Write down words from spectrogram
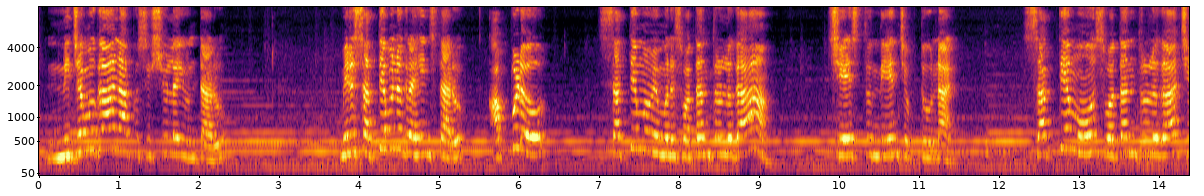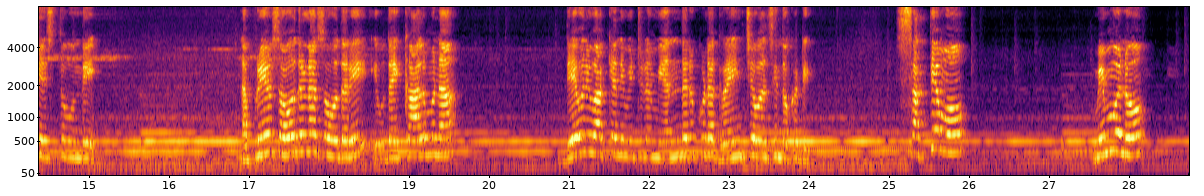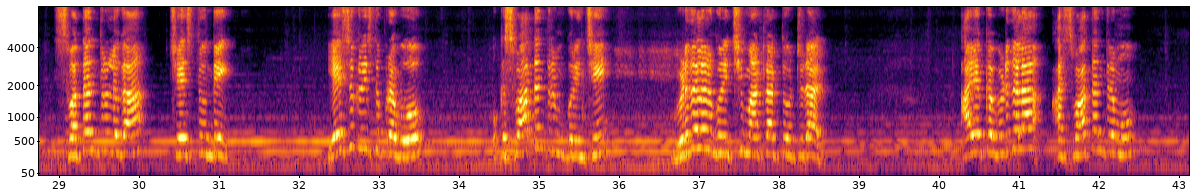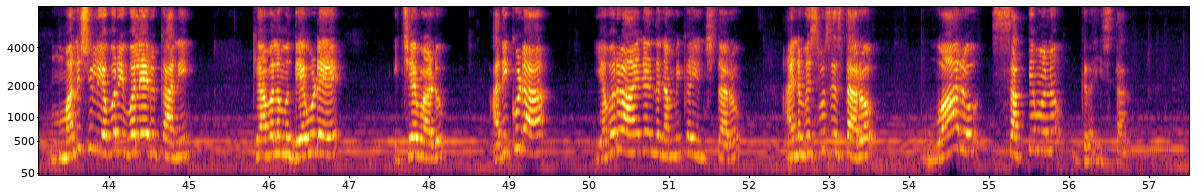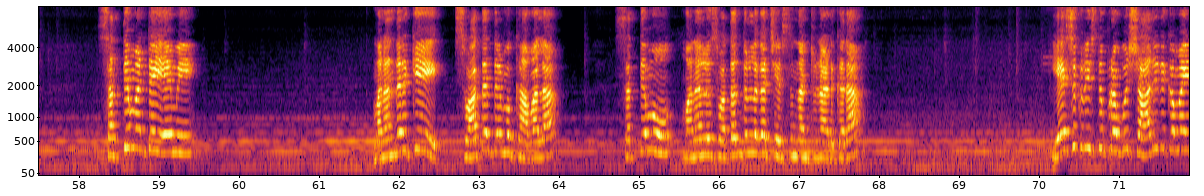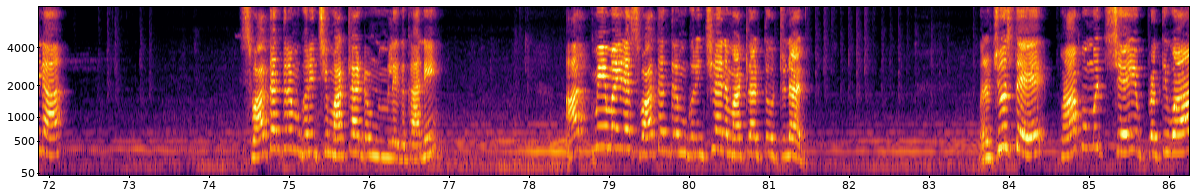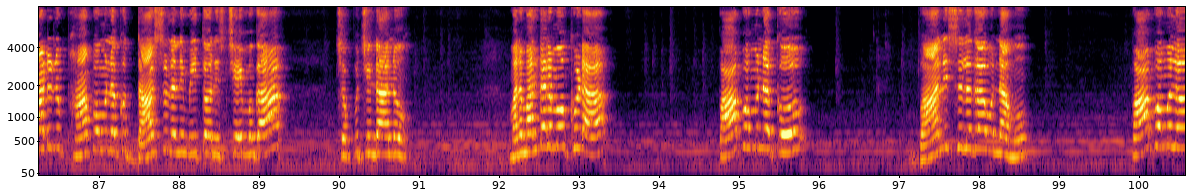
నిజముగా నాకు శిష్యులై ఉంటారు. మీరు సత్యమును గ్రహిస్తారు అప్పుడు సత్యము మిమ్మల్ని స్వతంత్రులుగా చేస్తుంది అని చెప్తూ ఉన్నాడు. సత్యము స్వతంత్రులుగా చేస్తూ ఉంది. నా ప్రియ సహోదరుల సహోదరి ఈ ఉదయకాలమున దేవుని వాక్యాన్ని వింటున్న మీ అందరూ కూడా గ్రహించవలసింది ఒకటి సత్యము మిమ్మును స్వతంత్రులుగా చేస్తుంది. యేసుక్రీస్తు ప్రభు ఒక స్వాతంత్రం గురించి విడుదలను గురించి మాట్లాడుతూ ఉంటున్నాడు. ఆ యొక్క విడుదల ఆ స్వాతంత్రము మనుషులు ఎవరు ఇవ్వలేరు కానీ కేవలము దేవుడే ఇచ్చేవాడు. అది కూడా ఎవరు ఆయన నమ్మిక ఉంచుతారో ఆయన విశ్వసిస్తారో వారు సత్యమును గ్రహిస్తారు. సత్యం అంటే ఏమి? మనందరికీ స్వాతంత్రము కావాలా? సత్యము మనల్ని స్వతంత్రులుగా చేస్తుంది అంటున్నాడు కదా? యేసుక్రీస్తు ప్రభు శారీరకమైన స్వాతంత్రం గురించి మాట్లాడడం లేదు కానీ ఆత్మీయమైన స్వాతంత్రం గురించి ఆయన మాట్లాడుతూ ఉంటున్నాడు. మనం చూస్తే పాపము చేయు ప్రతివాడును పాపము దాసులని మీతో నిశ్చయముగా చెప్పుచున్నాను. మనమందరము కూడా పాపమునకు బానిసలుగా ఉన్నాము. పాపములో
